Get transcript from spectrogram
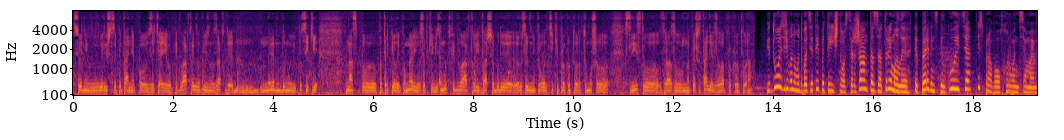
Сьогодні вирішується питання по взяття його під варту як запобіжного заходу. Я, навірно, думаю, оскільки нас потерпілий помер, його все-таки візьмуть під варту і далі буде розслідування проводити тільки прокуратура, тому що слідство зразу на першій стадії взяла прокуратура. Підозрюваного 25-річного сержанта затримали. Тепер він спілкується із правоохоронцями.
